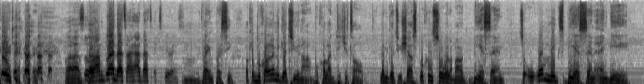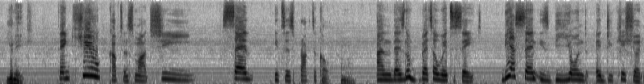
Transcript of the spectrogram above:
stage. Well, so that- I'm glad that I had that experience. Mm, very impressive. Okay, Bukola, let me get to you now. Bukola Digital. Let me get to you. She has spoken so well about BSN. So, what makes BSN MBA unique? Thank you, Captain Smart. She said it is practical. Hmm. And there's no better way to say it. BSN is beyond education.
